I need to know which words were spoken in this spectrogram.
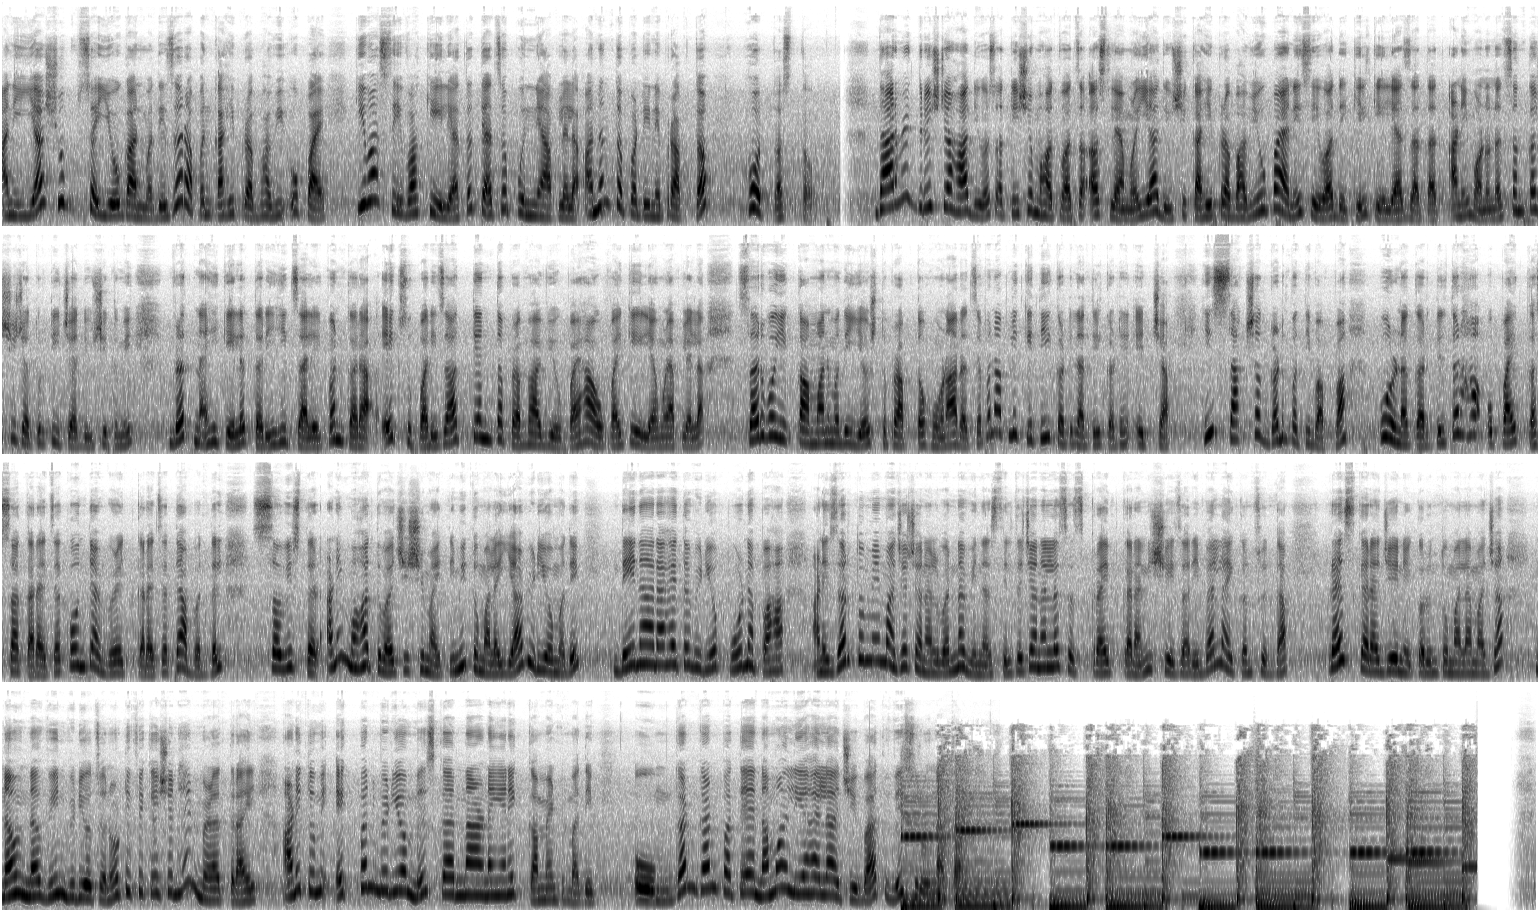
आणि या शुभ संयोगांमध्ये जर आपण काही प्रभावी उपाय किंवा सेवा केल्या तर त्याचं पुण्य आपल्याला अनंतपटीने प्राप्त होत असतं. धार्मिकदृष्ट्या हा दिवस अतिशय महत्त्वाचा असल्यामुळे या दिवशी काही प्रभावी उपाय आणि सेवा देखील केल्या जातात. आणि म्हणूनच संकष्टी चतुर्थीच्या दिवशी तुम्ही व्रत नाही केलं तरीही चालेल पण करा. एक सुपारीचा अत्यंत प्रभावी उपाय. हा उपाय केल्यामुळे आपल्याला सर्व कामांमध्ये यश प्राप्त होणारच आहे. पण आपली कितीही कठीणातील कठीण इच्छा ही साक्षात गणपती बाप्पा पूर्ण करतील तर हा उपाय कसा करायचा कोणत्या वेळेत करायचा त्याबद्दल सविस्तर आणि महत्त्वाची अशी माहिती मी तुम्हाला या व्हिडिओमध्ये देणार आहे. तर व्हिडिओ पूर्ण पहा. आणि जर तुम्ही माझ्या चॅनलवर नवीन असतील तर चॅनलला सबस्क्राईब करा आणि शेजारी बेल आयकनसुद्धा प्रेस करा जेणेकरून तुम्हाला माझ्या नवनवीन व्हिडिओचं नोटिफिकेशन हे मिळत राहील. आणि तुम्ही एक पण व्हिडिओ मिस करणार नाही आणि कमेंटमध्ये ओम गण गणपते नम लिहायला अजिबात विसरू नका.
